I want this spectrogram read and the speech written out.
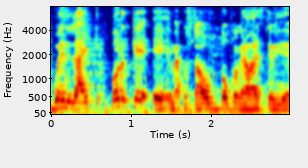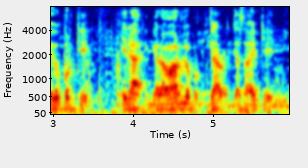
buen like Porque eh, me ha costado un poco grabar este video Porque era grabarlo Porque claro, ya saben que mi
